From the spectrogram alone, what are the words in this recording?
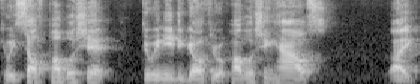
Can we self-publish it? Do we need to go through a publishing house? Like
